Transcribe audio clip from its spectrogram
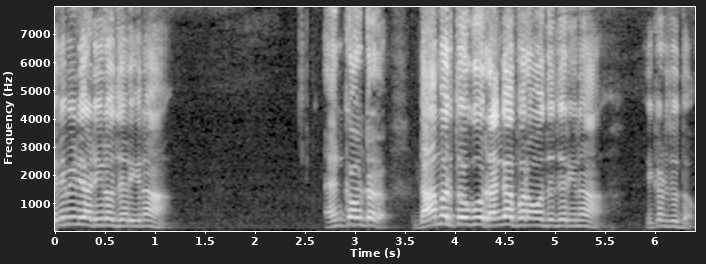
ఎలిమిడి అడవిలో జరిగిన ఎన్కౌంటర్. దామర్తోగు రంగాపురం వద్ద జరిగిన ఇక్కడ చూద్దాం.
